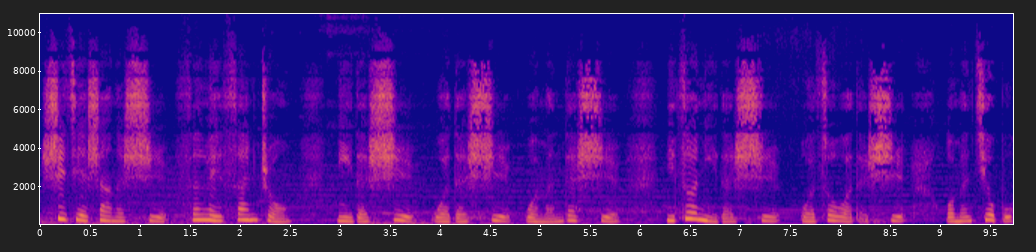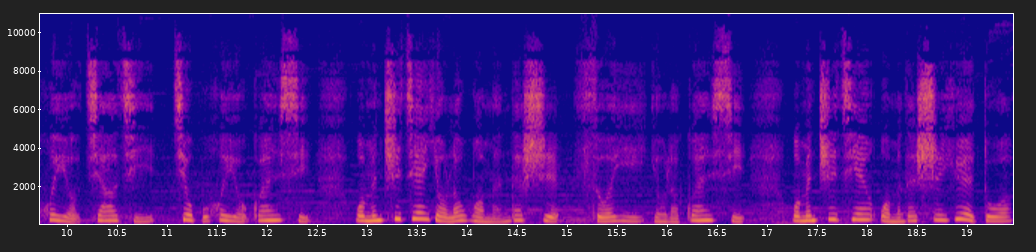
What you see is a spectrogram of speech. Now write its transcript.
世界上的事分为三种：你的事、我的事、我们的事。你做你的事，我做我的事，我们就不会有交集，就不会有关系。我们之间有了我们的事，所以有了关系。我们之间我们的事越多，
